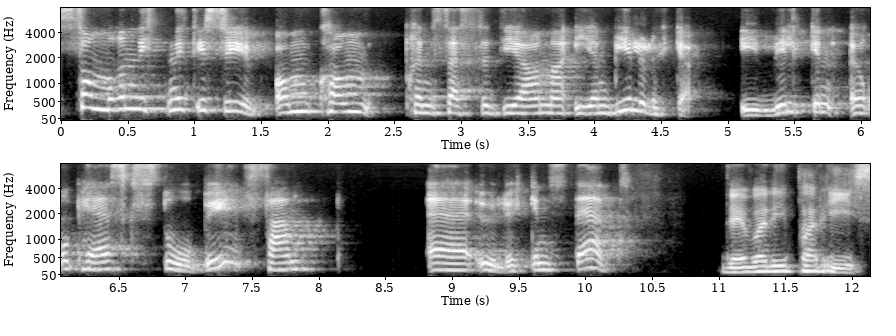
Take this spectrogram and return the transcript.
Sommeren 1997 omkom prinsesse Diana i en bilulykke. I hvilken europeisk storby fant eh, ulykken sted? Det var i Paris.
